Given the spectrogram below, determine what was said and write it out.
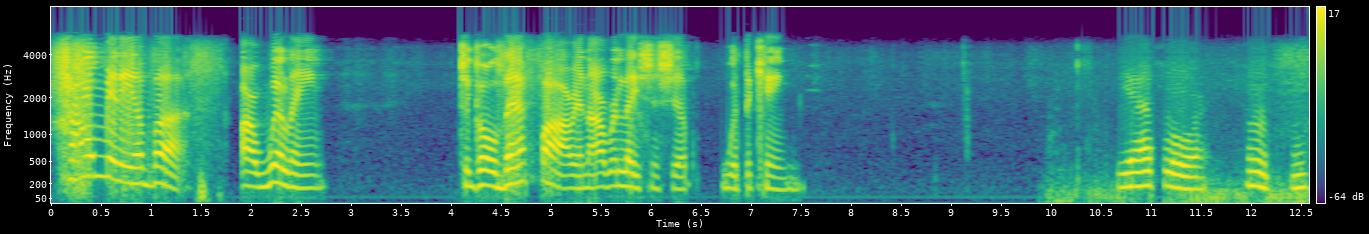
How many of us are willing to go that far in our relationship with the King? Yes, Lord. Mm, mm,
